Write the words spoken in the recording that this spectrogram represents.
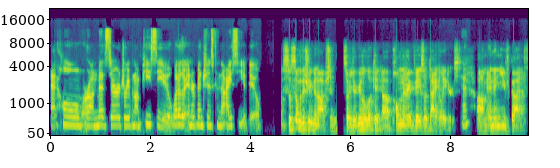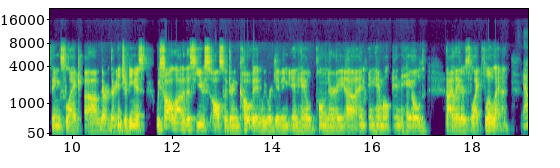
at home or on med surg or even on PCU? What other interventions can the ICU do? So some of the treatment options. So you're going to look at uh, pulmonary vasodilators, okay. um, and then you've got things like um, they're they're intravenous. We saw a lot of this use also during COVID. We were giving inhaled pulmonary uh, in, inhaled inhaled dilators like Flolan. Yeah,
